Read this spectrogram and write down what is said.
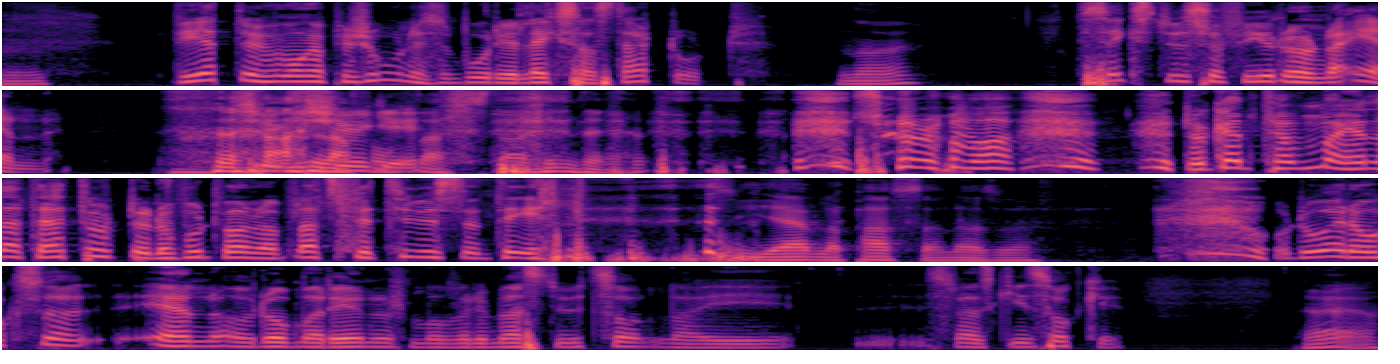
Mm. Vet du hur många personer som bor i Leksands tätort? Nej. 6401. Alla 2020. får plats där inne. Så de, har, de kan tömma hela tätorten och fortfarande ha plats för tusen till. Så jävla passande alltså. Och då är det också en av de arenor som har varit mest utsålda i svensk ishockey. Ja, ja.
